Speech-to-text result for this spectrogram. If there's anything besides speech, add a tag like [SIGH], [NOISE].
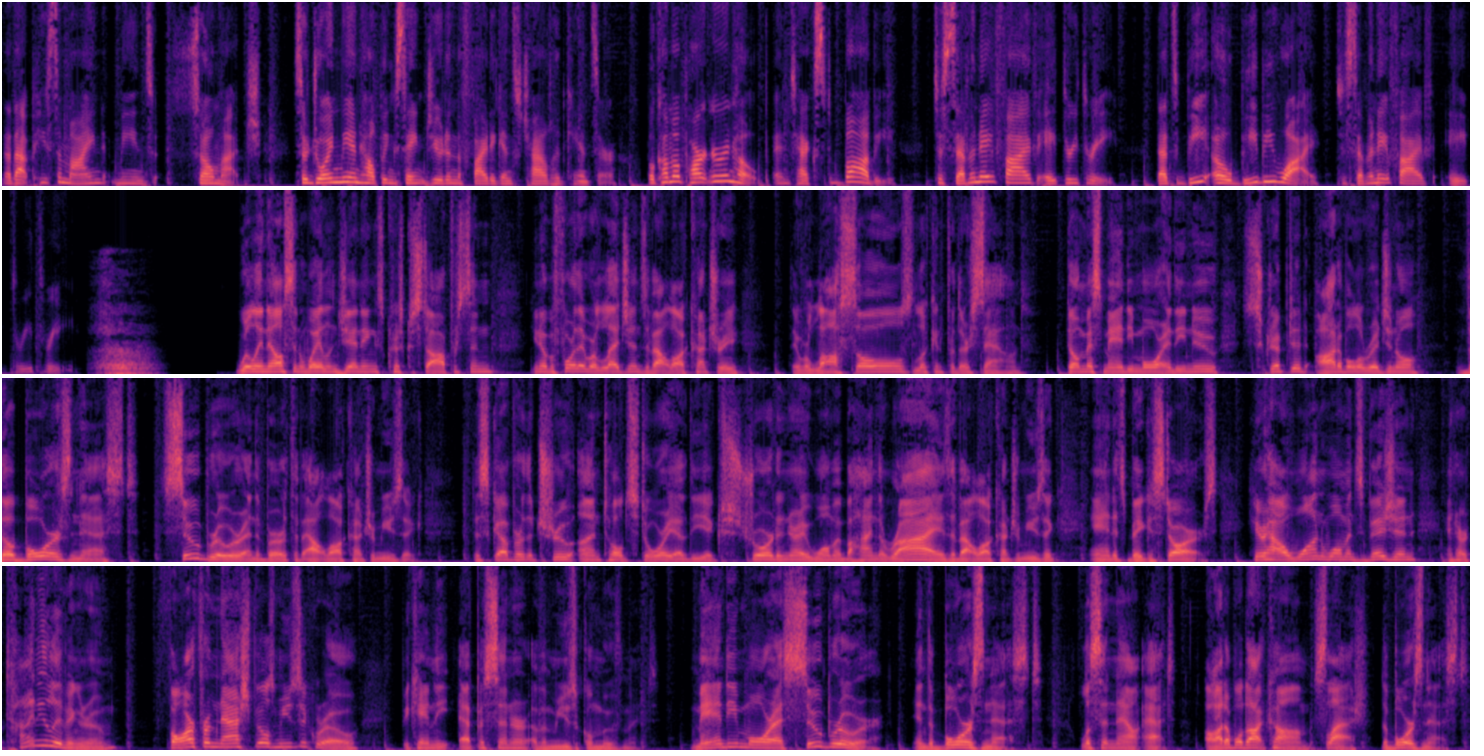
Now, that peace of mind means so much. So join me in helping St. Jude in the fight against childhood cancer. Become a partner in hope and text Bobby to 785 833. That's B O B B Y to 785 833. Willie Nelson, Waylon Jennings, Kris Kristofferson. You know, before they were legends of outlaw country, they were lost souls looking for their sound. Don't miss Mandy Moore and the new scripted Audible original, The Boar's Nest, Sue Brewer and the Birth of Outlaw Country Music. Discover the true untold story of the extraordinary woman behind the rise of outlaw country music and its biggest stars. Hear how one woman's vision in her tiny living room, far from Nashville's Music Row, became the epicenter of a musical movement. Mandy Moore as Sue Brewer in The Boar's Nest. Listen now at audible.com slash The Boar's Nest.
